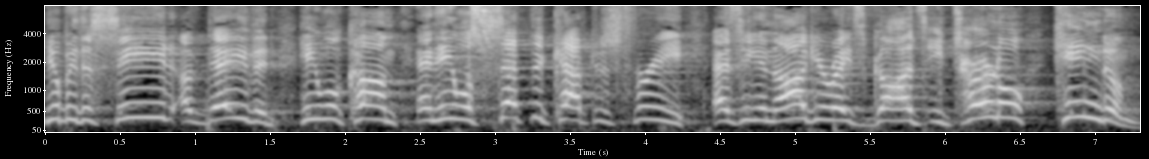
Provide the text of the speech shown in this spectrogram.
He'll be the seed of David. He will come and he will set the captives free as he inaugurates God's eternal kingdom.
